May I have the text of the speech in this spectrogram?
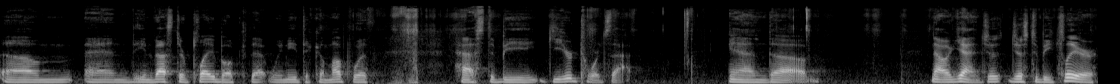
Um, and the investor playbook that we need to come up with has to be geared towards that. And uh, now, again, just, just to be clear,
